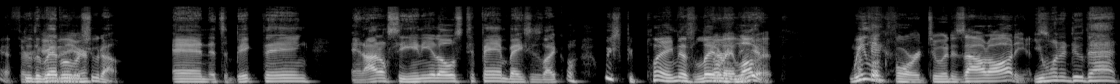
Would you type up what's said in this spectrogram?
Yeah, through the Red River. Shootout, and it's a big thing. And I don't see any of those t- fan bases like, oh, we should be playing this later. No, they in the love year." it. We Okay. look forward to it as our audience. You want to do that?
